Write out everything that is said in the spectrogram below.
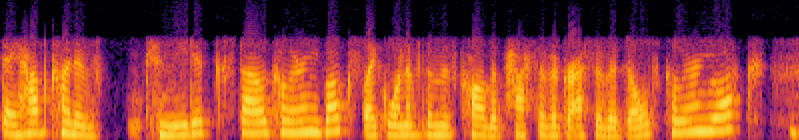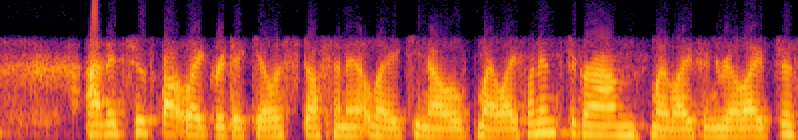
they have kind of comedic style coloring books. Like one of them is called a passive aggressive adult coloring book. And it's just got like ridiculous stuff in it, like, you know, my life on Instagram, my life in real life, just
